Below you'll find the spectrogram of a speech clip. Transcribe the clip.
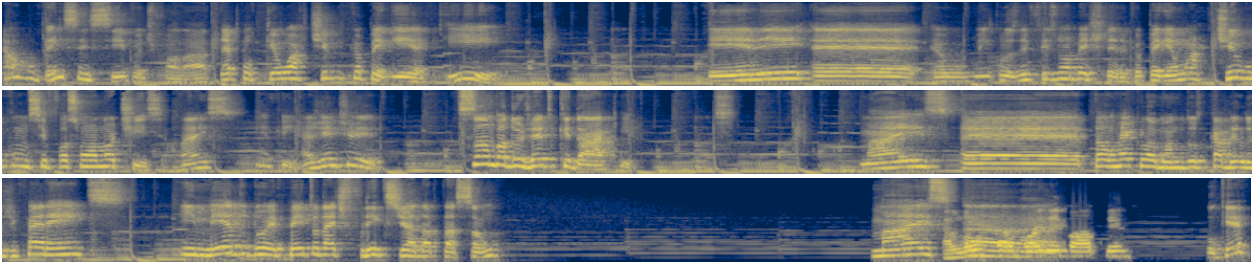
é algo bem sensível de falar. Até porque o artigo que eu peguei aqui. Ele é. Eu, inclusive, fiz uma besteira, que eu peguei um artigo como se fosse uma notícia. Mas, enfim, a gente samba do jeito que dá aqui. Mas estão reclamando dos cabelos diferentes e medo do efeito Netflix de adaptação. Mas. Alô, ah, Cowboy Bebop. o quê?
